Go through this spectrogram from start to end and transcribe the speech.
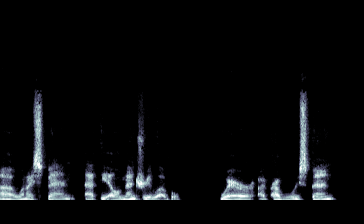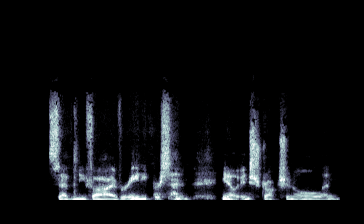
uh, when I spent at the elementary level, where I probably spent 75 or 80%, you know, instructional and,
